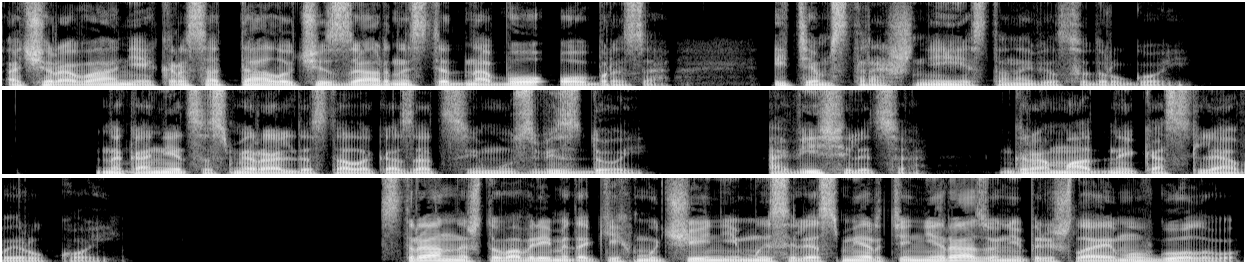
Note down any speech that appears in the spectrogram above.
очарование, красота, лучезарность одного образа, и тем страшнее становился другой. Наконец Эсмеральда стала казаться ему звездой, а виселица — громадной костлявой рукой. Странно, что во время таких мучений мысль о смерти ни разу не пришла ему в голову.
